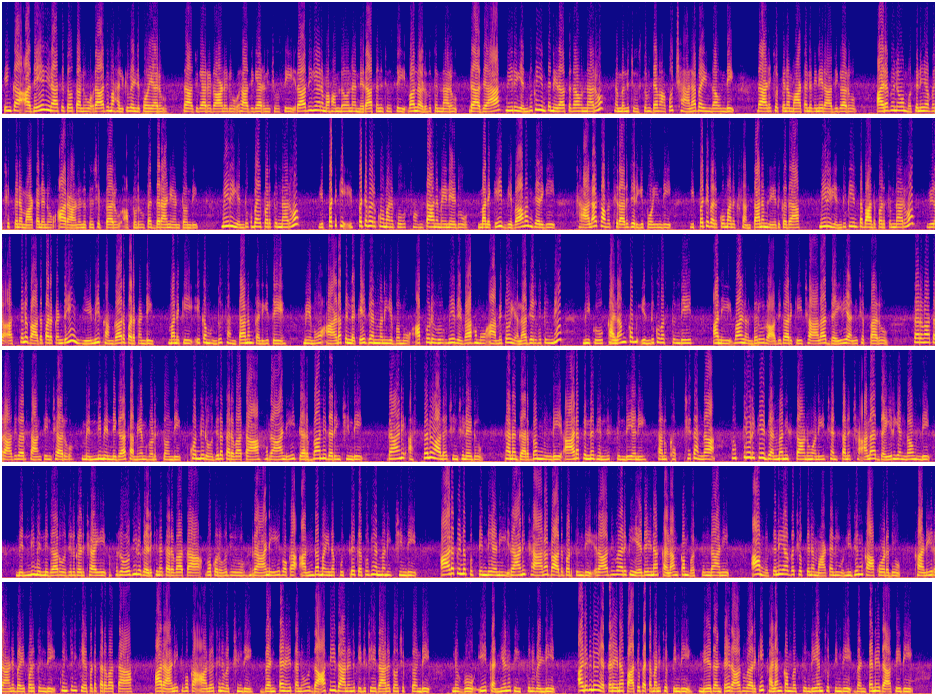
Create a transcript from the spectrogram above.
ఇంకా అదే నిరాశతో తను రాజమహల్కి వెళ్ళిపోయారు. రాజుగారు రాణులు రాజుగారిని చూసి రాజుగారి మొహంలో ఉన్న నిరాశను చూసి వాళ్ళు అడుగుతున్నారు రాజా మీరు ఎందుకు ఇంత నిరాశగా ఉన్నారు? మిమ్మల్ని చూస్తుంటే మాకు చాలా భయంగా ఉంది. రాణి చెప్పిన మాటలు విని రాజుగారు అడవిలో ముసలి అవ్వ చెప్పిన మాటలను ఆ రాణులతో చెప్పారు. అప్పుడు పెద్ద రాణి అంటోంది మీరు ఎందుకు భయపడుతున్నారు ఇప్పటికి ఇప్పటి వరకు మనకు సంతానమే లేదు. మనకి వివాహం జరిగి చాలా సంవత్సరాలు జరిగిపోయింది. ఇప్పటి వరకు మనకు సంతానం లేదు కదా. మీరు ఎందుకు ఇంత బాధపడుతున్నారు మీరు అస్సలు బాధపడకండి ఏమీ కంగారు పడకండి. మనకి ఇక ముందు సంతానం కలిగితే మేము ఆడపిల్లకే జన్మని ఇవ్వము అప్పుడు మీ వివాహము ఆమెతో ఎలా జరుగుతుంది? మీకు కళంకం ఎందుకు వస్తుంది? అని వాళ్ళందరూ రాజుగారికి చాలా ధైర్యాన్ని చెప్పారు. తర్వాత రాజుగారు శాంతించారు. మెల్లిమెల్లిగా సమయం గడుస్తోంది. కొన్ని రోజుల తర్వాత రాణి గర్భాన్ని ధరించింది. రాణి అస్సలు ఆలోచించలేదు. తన గర్భం నుండి ఆడపిల్ల జన్మిస్తుంది అని తను ఖచ్చితంగా పుత్రుడికే జన్మనిస్తాను అని తను చాలా ధైర్యంగా ఉంది. మెల్లిమెల్లిగా రోజులు గడిచాయి. రోజులు గడిచిన తర్వాత ఒకరోజు రాణి ఒక అందమైన పుత్రికకు జన్మనిచ్చింది. ఆడపిల్ల పుట్టింది అని రాణి చాలా బాధపడుతుంది. రాజుగారికి ఏదైనా కళంకం వస్తుందా అని. ఆ ముసలి అవ్వ చెప్పిన మాటలు నిజం కాకూడదు. కానీ రాణి భయపడుతుంది. కొంచెం సేపటి తర్వాత ఆ రాణికి ఒక ఆలోచన వచ్చింది. వెంటనే తను దాసీ దానిని పిలిచి దానితో చెప్తోంది. నువ్వు ఈ కన్యను తీసుకుని వెళ్ళి అడవిలో ఎక్కడైనా పాతి పెట్టమని చెప్పింది. లేదంటే రాజువారికి కళంకం వస్తుంది అని చెప్పింది. వెంటనే దాసీది.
